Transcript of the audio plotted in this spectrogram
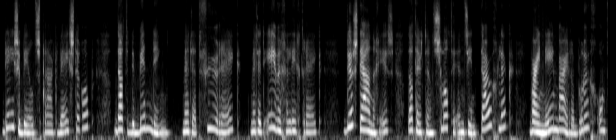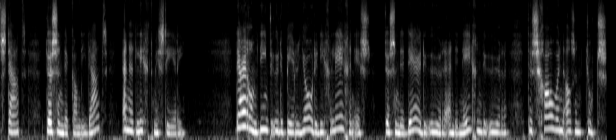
Deze beeldspraak wijst erop dat de binding met het vuurrijk, met het eeuwige lichtrijk, dusdanig is dat er tenslotte een zintuigelijk, waarneembare brug ontstaat tussen de kandidaat en het lichtmysterie. Daarom dient u de periode die gelegen is tussen de derde uren en de negende uren te schouwen als een toets.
